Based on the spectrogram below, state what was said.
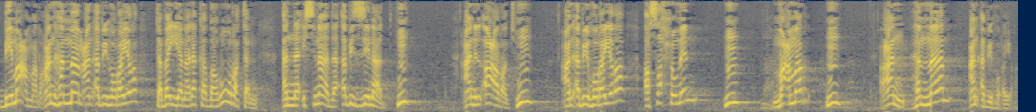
بمعمر عن همام عن أبي هريرة تبين لك ضرورة أن إسناد أبي الزناد عن الأعرج عن أبي هريرة أصح من معمر عن همام عن أبي هريرة.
